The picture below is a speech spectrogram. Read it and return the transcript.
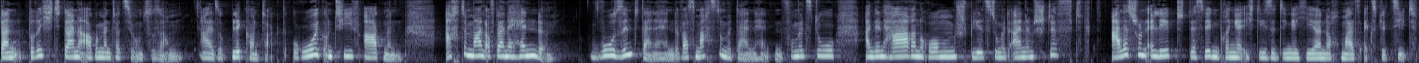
dann bricht deine Argumentation zusammen. Also Blickkontakt, ruhig und tief atmen. Achte mal auf deine Hände. Wo sind deine Hände? Was machst du mit deinen Händen? Fummelst du an den Haaren rum? Spielst du mit einem Stift? Alles schon erlebt, deswegen bringe ich diese Dinge hier nochmals explizit.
